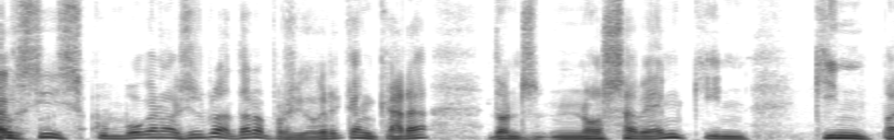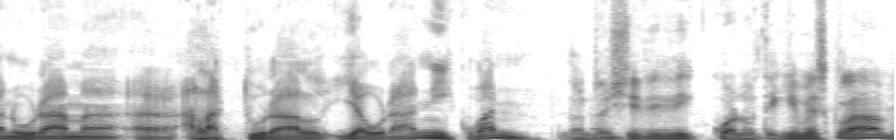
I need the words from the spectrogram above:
els sis convoquen eleccions parlamentàries, però jo crec que encara doncs, no sabem quin, quin panorama eh, electoral hi haurà ni quan. Doncs així li dic, quan ho tingui més clar, ens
